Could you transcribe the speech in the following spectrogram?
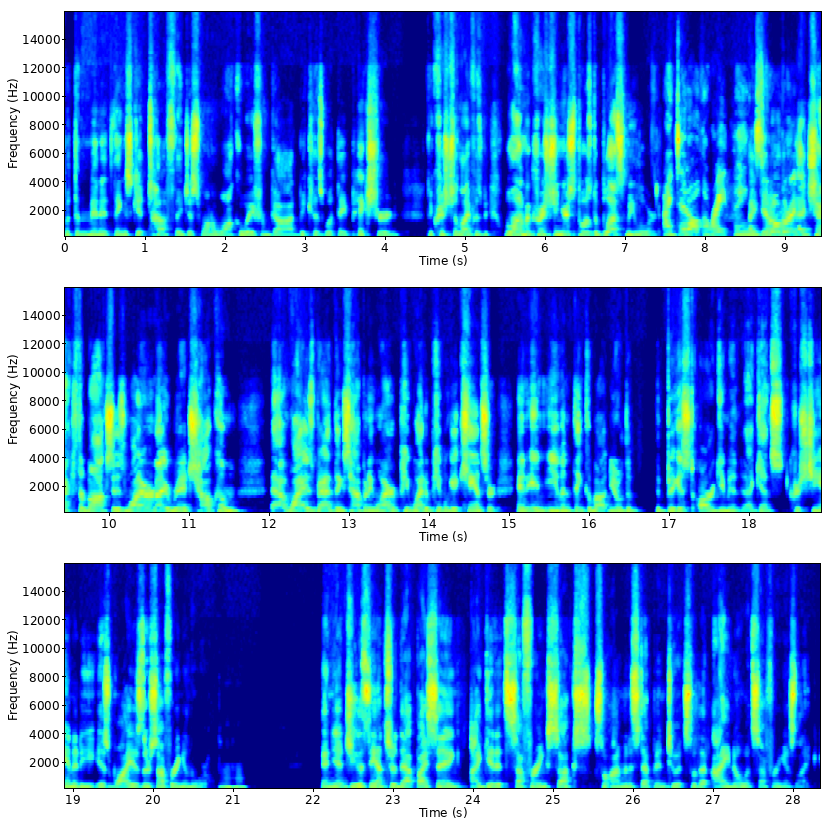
But the minute things get tough, they just want to walk away from God because what they pictured the Christian life was, well, I'm a Christian. You're supposed to bless me, Lord. I did all the right things. I did all the right. I checked the boxes. Why aren't I rich? How come? uh, Why is bad things happening? Why are pe- why do people get cancer? And and even think about you know the the biggest argument against Christianity is why is there suffering in the world? Mhm. And yet Jesus answered that by saying, I get it, suffering sucks, so I'm going to step into it so that I know what suffering is like.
